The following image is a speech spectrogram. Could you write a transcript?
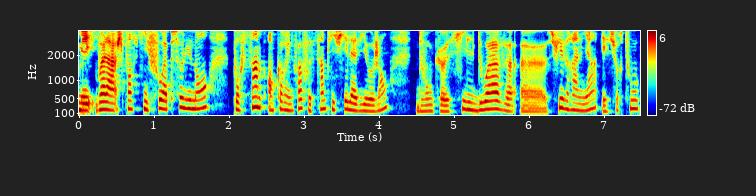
Mais voilà, je pense qu'il faut absolument, pour simple, encore une fois, il faut simplifier la vie aux gens. Donc, euh, s'ils doivent euh, suivre un lien, et surtout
